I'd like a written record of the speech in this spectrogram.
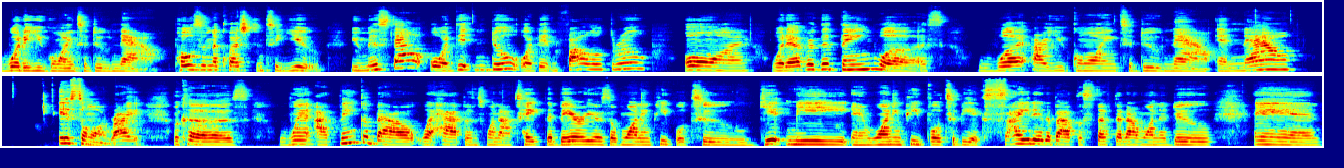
what are you going to do now? Posing the question to you. You missed out or didn't do or didn't follow through on whatever the thing was. What are you going to do now? And now it's on, right? Because when I think about what happens when I take the barriers of wanting people to get me and wanting people to be excited about the stuff that I want to do, and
